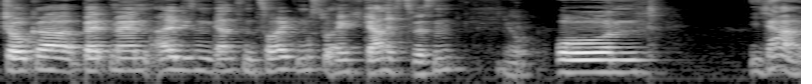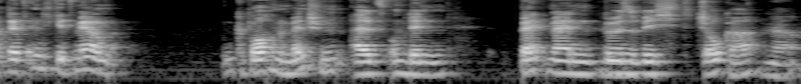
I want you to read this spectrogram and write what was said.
Joker, Batman, all diesem ganzen Zeug musst du eigentlich gar nichts wissen. Jo. Und ja, letztendlich geht es mehr um gebrochene Menschen als um den Batman-Bösewicht Joker. Ja.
